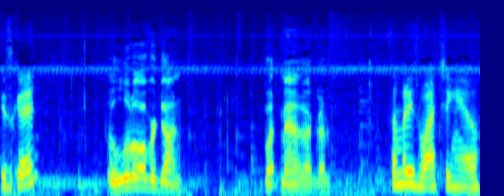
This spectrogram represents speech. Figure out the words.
Is good? A little overdone, but man, they're good. Somebody's watching you.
